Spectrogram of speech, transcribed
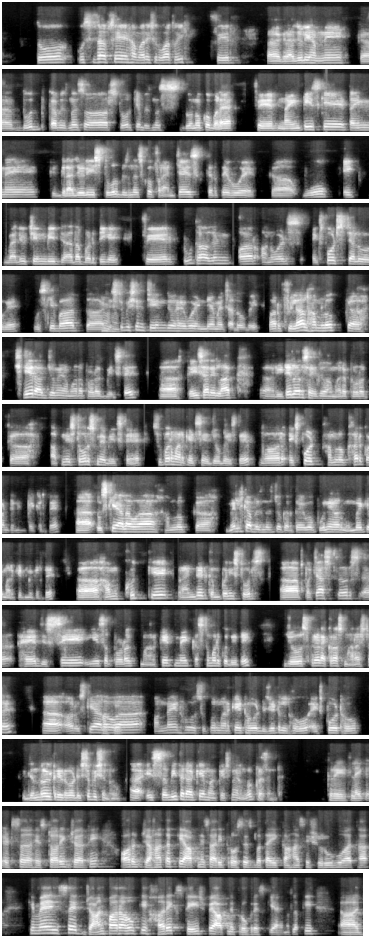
तो उस हिसाब से हमारी शुरुआत हुई। फिर ग्रेजुअली हमने दूध का बिज़नेस और स्टोर के बिज़नेस दोनों को बढ़ाया। फिर 90s के टाइम में ग्रेजुअली स्टोर बिज़नेस को फ्रेंचाइज करते हुए वो एक वैल्यू चेन भी ज़्यादा बढ़ती गई। फिर 2000 और ऑनवर्ड्स एक्सपोर्ट्स चालू हो गए। उसके बाद डिस्ट्रीब्यूशन चेन जो है वो इंडिया में चालू हो गई। और फ़िलहाल हम लोग छह राज्यों में हमारा प्रोडक्ट बेचते कई सारे लाख रिटेलर्स है जो हमारे प्रोडक्ट अपने स्टोर्स में बेचते हैं सुपर मार्केट से जो बेचते हैं और एक्सपोर्ट हम लोग हर कॉन्टिनेंट पे करते हैं। उसके अलावा हम लोग मिल्क का बिज़नेस जो करते हैं वो पुणे और मुंबई के मार्केट में करते हैं। हम खुद के ब्रांडेड कंपनी स्टोर्स पचास स्टोर्स है जिससे ये सब प्रोडक्ट मार्केट में कस्टमर को देते जो स्प्रेड अक्रॉस महाराष्ट्र है। और उसके अलावा ऑनलाइन okay. हो सुपर मार्केट हो डिजिटल हो एक्सपोर्ट हो जनरल ट्रेड हो डिस्ट्रीब्यूशन हो इस सभी तरह के मार्केट्स में हम लोग प्रेजेंट है। Great like it's a historic journey और जहाँ तक कि आपने सारी प्रोसेस बताई कहाँ से शुरू हुआ था कि मैं इससे जान पा रहा हूँ कि हर एक स्टेज पे आपने प्रोग्रेस किया है। मतलब कि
